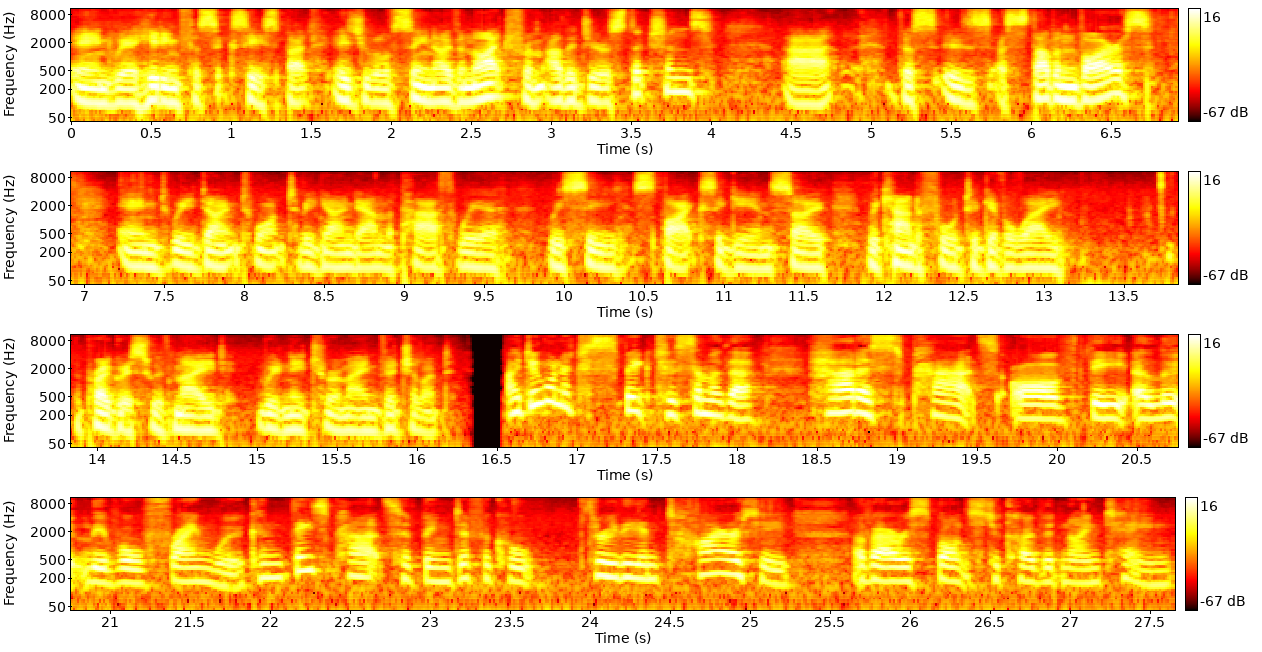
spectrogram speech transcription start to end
and we're heading for success. But as you will have seen overnight from other jurisdictions, uh, this is a stubborn virus, and we don't want to be going down the path where we see spikes again. So we can't afford to give away the progress we've made. We need to remain vigilant. I do want to speak to some of the hardest parts of the alert level framework, and these parts have been difficult through the entirety of our response to COVID 19,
